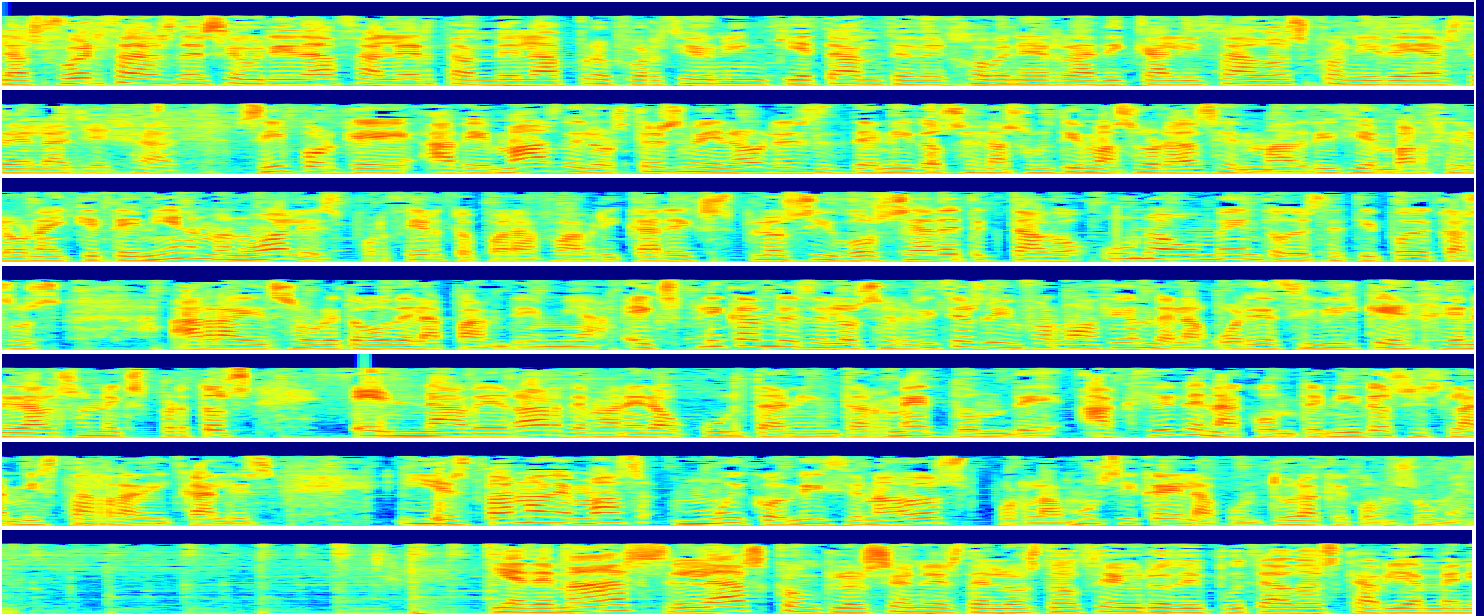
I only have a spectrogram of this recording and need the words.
Las fuerzas de seguridad alertan de la proporción inquietante de jóvenes radicalizados con ideas de la yihad. Sí, porque además de los tres menores detenidos en las últimas horas en Madrid y en Barcelona y que tenían manuales, por cierto, para fabricar explosivos, se ha detectado un aumento de este tipo de casos a raíz sobre todo de la pandemia. Explican desde los servicios de información de la Guardia Civil que en general son expertos en navegar de manera oculta en Internet, donde acceden a contenidos islamistas radicales y están además muy condicionados por la música y la cultura que consumen. Y además, las conclusiones de los 12 eurodiputados que habían venido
